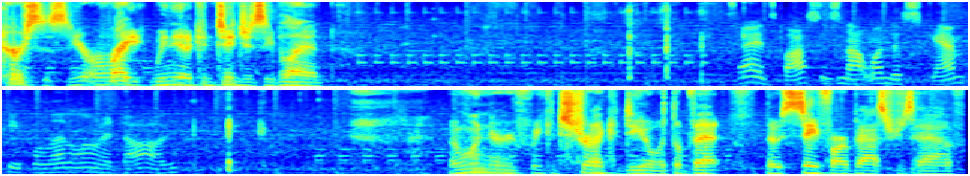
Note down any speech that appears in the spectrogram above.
Curses, you're right. We need a contingency plan. Besides, boss is not one to scam people, let alone a dog. I wonder if we could strike a deal with the vet those Safar bastards have.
